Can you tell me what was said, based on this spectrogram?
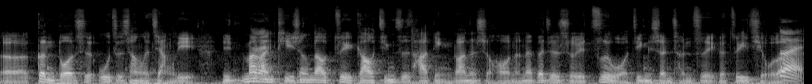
呃，更多的是物质上的奖励。你慢慢提升到最高金字塔顶端的时候呢，那个就属于自我精神层次一个追求了。对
